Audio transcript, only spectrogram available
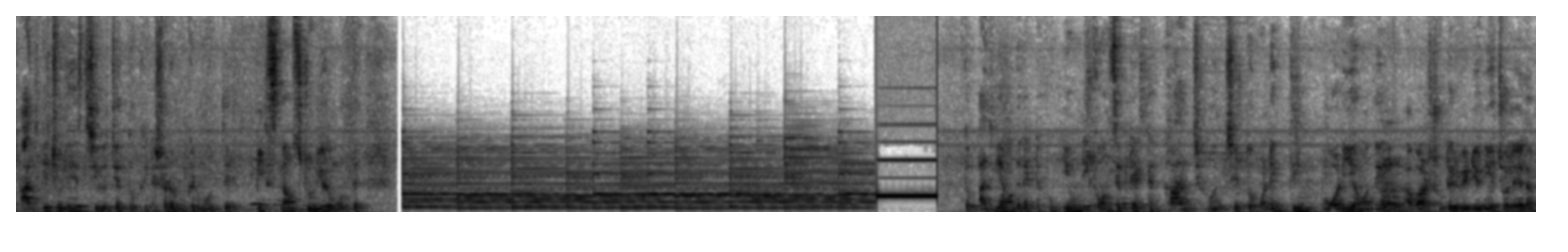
আজকে চলে এসেছি হচ্ছে দক্ষিণেশ্বর মুখের মধ্যে পিক্স নাও স্টুডিওর মধ্যে। তো আজকে আমাদের একটা খুব ইউনিক কনসেপ্টে একটা কাজ হচ্ছে, তো অনেকদিন পরই আমাদের আবার শুটের ভিডিও নিয়ে চলে এলাম।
